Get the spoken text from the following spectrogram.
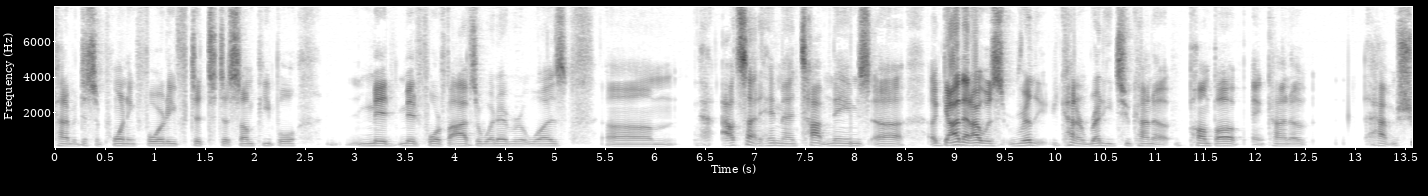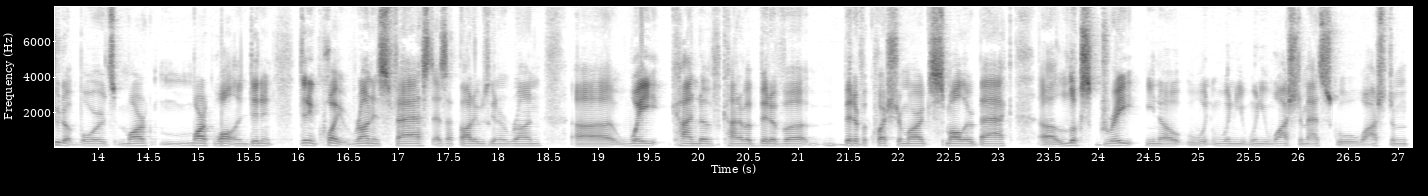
kind of a disappointing forty to, to, to some people, mid mid four fives or whatever it was. Um, outside of him, man, top names. Uh, a guy that I was really kind of ready to kind of pump up and kind of have him shoot up boards. Mark Mark Walton didn't didn't quite run as fast as I thought he was going to run. Uh, weight kind of kind of a bit of a bit of a question mark. Smaller back, uh, looks great. You know when, when you when you watched him at school, watched him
